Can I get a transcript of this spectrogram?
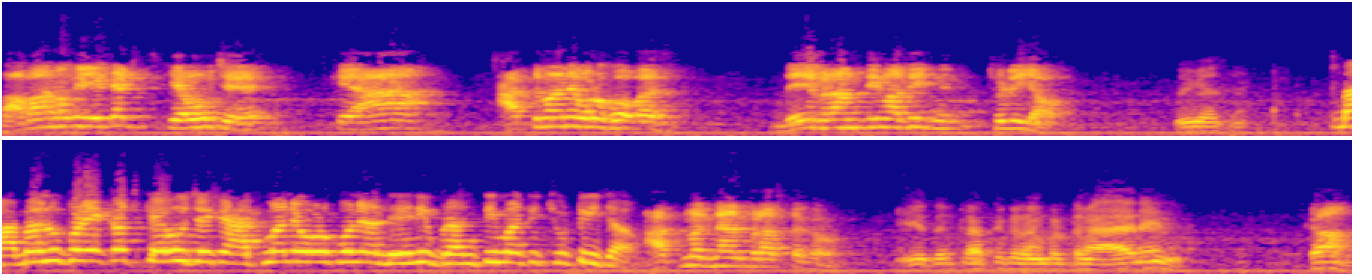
બાબાનું બી એક જ કેવું છે કે આ આત્માને ઓળખો બસ. દેહ ભ્રાંતિમાંથી છૂટી જાઓ. બાબાનું પણ એક જ કેવું છે કે આત્માને ઓળખો ને આ દેહની ભ્રાંતિમાંથી છૂટી જાઓ. આત્મજ્ઞાન પ્રાપ્ત કરો. એ તો પ્રાપ્ત કરવા પણ તમે આવ્યા નહીં ને. કામ?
